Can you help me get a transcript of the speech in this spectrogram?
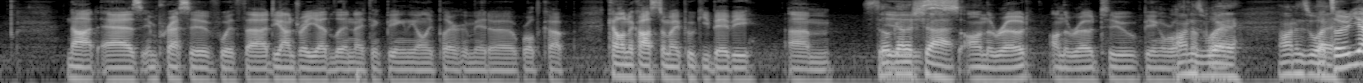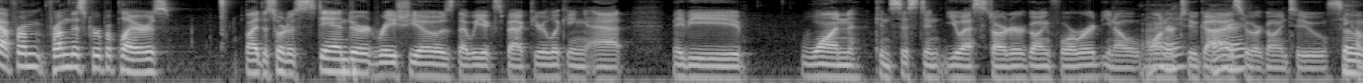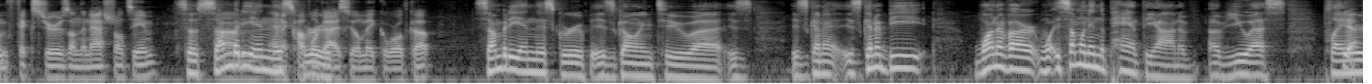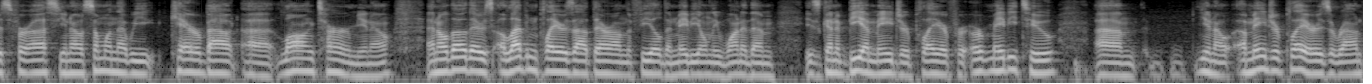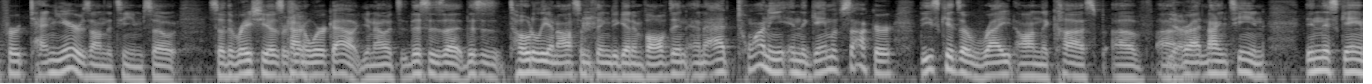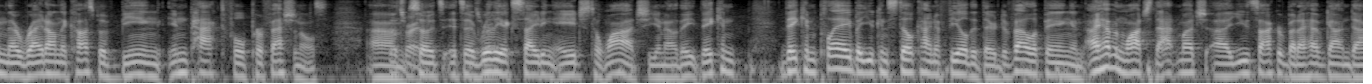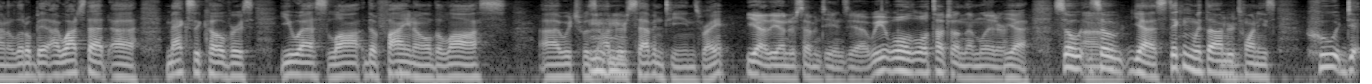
not as impressive with uh, DeAndre Yedlin, I think, being the only player who made a World Cup. Kellyn Acosta, my Pookie baby, um, Still got a shot. on the road, on the road to being a World on Cup player. On his way. On his way. But so yeah, from from this group of players, by the sort of standard ratios that we expect, you're looking at maybe one consistent U.S. starter going forward. You know, one or two guys right. who are going to So- become fixtures on the national team. so somebody um, in this and a couple group, guys who'll make a World Cup. somebody in this group is going to uh, is is gonna is gonna be one of our is someone in the pantheon of of U.S. players for us. You know, someone that we care about uh, long term. You know, and although there's 11 players out there on the field, and maybe only one of them is going to be a major player for, or maybe two. Um, you know, a major player is around for 10 years on the team. So so the ratios kind of sure. work out. You know, it's this is a this is totally an awesome thing to get involved in. And at 20 in the game of soccer, these kids are right on the cusp of, uh, Yeah. or at 19 in this game, they're right on the cusp of being impactful professionals. Um, That's right. So it's it's a That's really right. exciting age to watch. You know, they they can they can play, but you can still kind of feel that they're developing. And I haven't watched that much uh, youth soccer, but I have gotten down a little bit. I watched that uh, Mexico versus U.S. law the final, the loss, uh, which was Mm-hmm. under 17s, right? Yeah, the under 17s. Yeah, we we'll we'll touch on them later. Yeah. So Um, so yeah, sticking with the under mm-hmm. 20s, who d-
